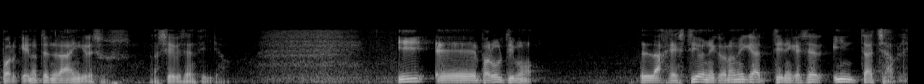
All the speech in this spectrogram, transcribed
porque no tendrá ingresos. Así de sencillo. Y, eh, por último, la gestión económica tiene que ser intachable.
